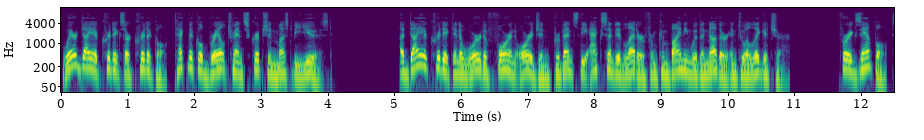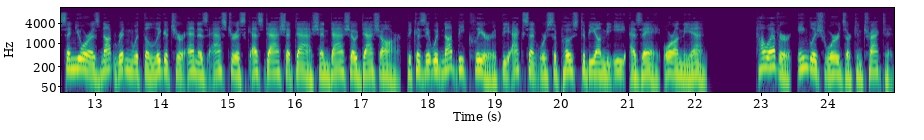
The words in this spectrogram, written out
Where diacritics are critical, technical Braille transcription must be used. A diacritic in a word of foreign origin prevents the accented letter from combining with another into a ligature. For example, senor is not written with the ligature n as asterisk s dash at dash and dash o dash r, because it would not be clear if the accent were supposed to be on the e as a or on the n. However, English words are contracted.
